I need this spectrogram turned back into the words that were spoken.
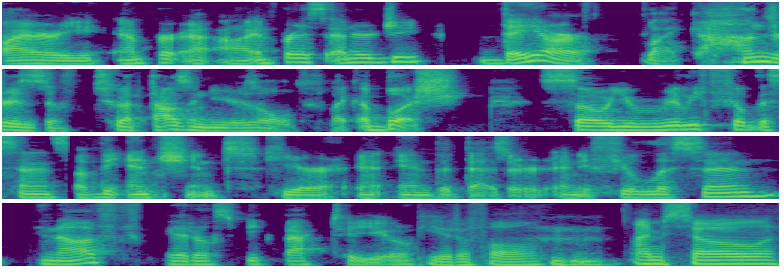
fiery emperor, uh, empress energy. They are like hundreds of to a thousand years old like a bush so you really feel the sense of the ancient here in, in the desert. And if you listen enough, it'll speak back to you. Beautiful. Mhm, I'm so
